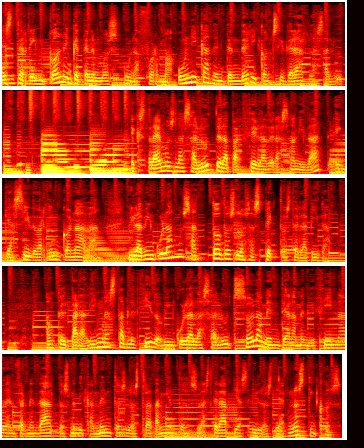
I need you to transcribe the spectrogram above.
Este rincón en que tenemos una forma única de entender y considerar la salud. Extraemos la salud de la parcela de la sanidad en que ha sido arrinconada y la vinculamos a todos los aspectos de la vida. Aunque el paradigma establecido vincula la salud solamente a la medicina, la enfermedad, los medicamentos, los tratamientos, las terapias y los diagnósticos,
